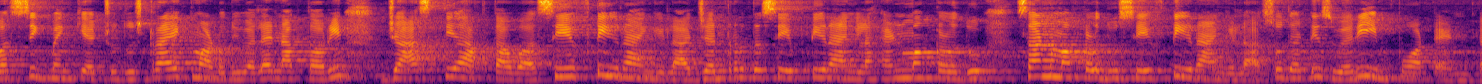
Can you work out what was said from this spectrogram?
ಬಸ್ಸಿಗೆ ಬೆಂಕಿ ಹಚ್ಚೋದು ಸ್ಟ್ರೈಕ್ ಮಾಡೋದು ಇವೆಲ್ಲ ಏನಾಗ್ತಾವ್ರಿ ಜಾಸ್ತಿ ಆಗ್ತಾವ ಸೇಫ್ಟಿ ಇರಂಗಿಲ್ಲ ಜನರದ್ದು ಸೇಫ್ಟಿ ಇರಂಗಿಲ್ಲ ಹೆಣ್ಮಕ್ಳದು ಸಣ್ಣ ಮಕ್ಕಳದು ಸೇಫ್ಟಿ ಇರಂಗಿಲ್ಲ so that is very important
